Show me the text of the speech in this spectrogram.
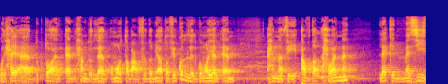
والحقيقة الدكتورة الآن الحمد لله الأمور طبعا في دمياط وفي كل الجمهورية الآن إحنا في أفضل أحوالنا. لكن مزيد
